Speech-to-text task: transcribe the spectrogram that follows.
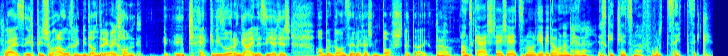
ich weiß, ich bin schon auch ein bisschen bei Andrea. Ich kann ich checke, wieso er ein geiler Sieg ist, aber ganz ehrlich, er ist ein Bastard eigentlich. Ja. Und das Geilste ist jetzt noch, liebe Damen und Herren, es gibt jetzt noch eine Fortsetzung.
